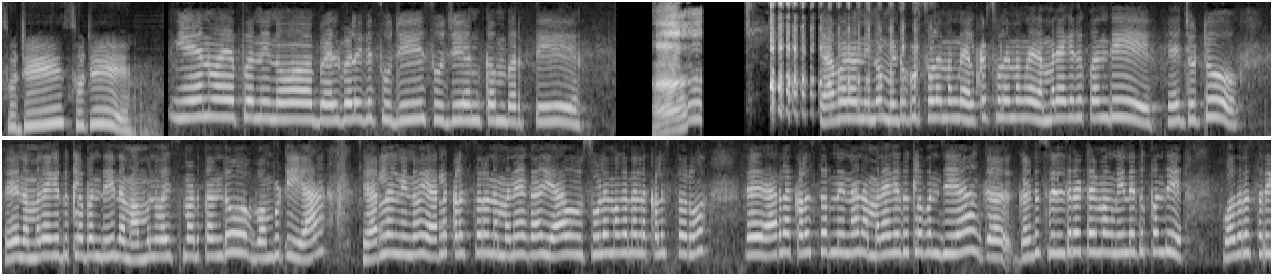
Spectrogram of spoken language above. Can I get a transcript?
ಸುಜಿ ಸುಜಿ. ಏನ್ ವಯಪ್ಪ ನೀನು? ಬೆಳ್ ಬೆಳಿಗ್ಗೆ ಸುಜಿ ಸುಜಿ ಅನ್ಕೊಂಬರ್ತಿ ಯಾವನ ನೀನು? ಮಿಂಡ್ರುಗುಡ್ ಗುಡ್ಸೋಳೆ ಮಗ್ನ ಎಲ್ಕಟ್ ಸುಳೆ ಮಗ್ನ ಇದಕ್ಕೆ ಬಂದಿ. ಏ ಜುಟ್ಟು ಏ ನಮ್ಮನೆಯಾಗ ಇದಕ್ಲ ಬಂದಿ ನಮ್ಮ ಅಮ್ಮನ ವಯಸ್ಸು ಮಾಡ್ಕೊಂಡು ಬಂದ್ಬಿಟ್ಟಿಯಾ? ಯಾರ್ಲ ನೀನು? ಯಾರ್ಲ ಕಳಿಸ್ತಾರೋ ನಮ್ಮ ಮನೆಯಾಗ? ಯಾವ ಸೂಳೆ ಮಗನೆಲ್ಲ ಕಳಿಸ್ತಾರೋ? ಏ ಯಾರ್ಲ ಕಳಿಸ್ತಾರ ನಿನ್ನ? ನಮ್ಮ ಮನೆಯಾಗ ಎದಕ್ಲ ಬಂದಿಯಾ? ಗಂಡಸ್ರು ಇಲ್ದಿರೋ ಟೈಮಾಗ ನೀನು ಎದಕ್ಕೆ ಬಂದಿ? ಹೋದ್ರೆ ಸರಿ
